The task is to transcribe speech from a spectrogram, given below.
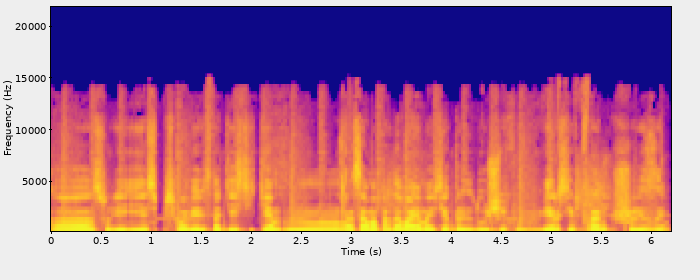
э, судя, если по всему верить статистике, самая продаваемая из всех предыдущих версий франшизы.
